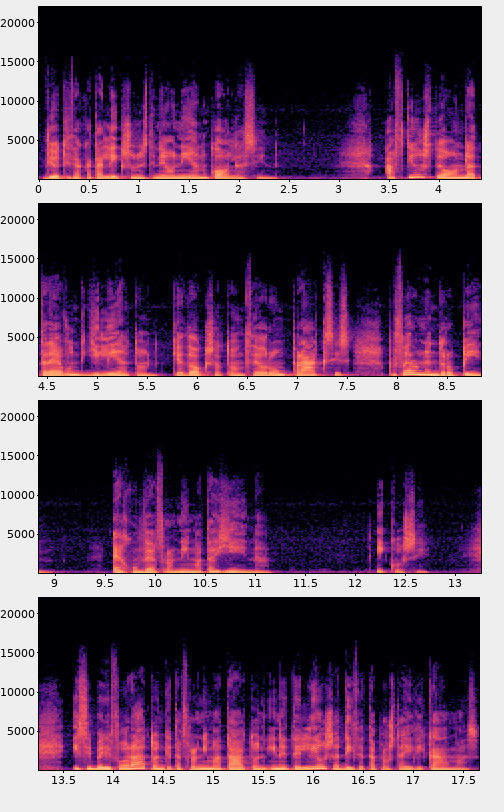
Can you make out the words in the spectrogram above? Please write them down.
διότι θα καταλήξουν στην αιωνίαν κόλαση. Αυτοί ως Θεόν λατρεύουν την κοιλία των και δόξα των θεωρούν πράξεις που φέρουν εντροπή, έχουν δε φρονήματα γήινα. 20. Η συμπεριφορά των και τα φρονήματά των είναι τελείως αντίθετα προς τα ειδικά μας,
